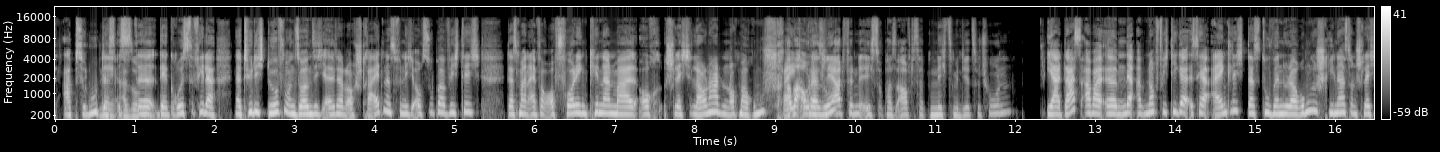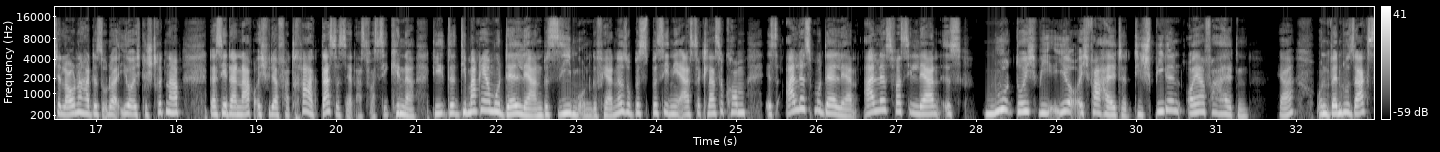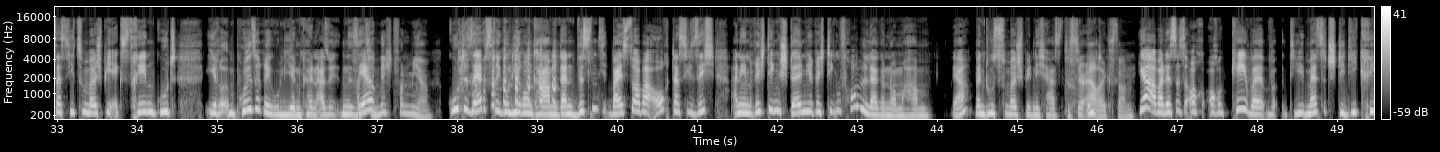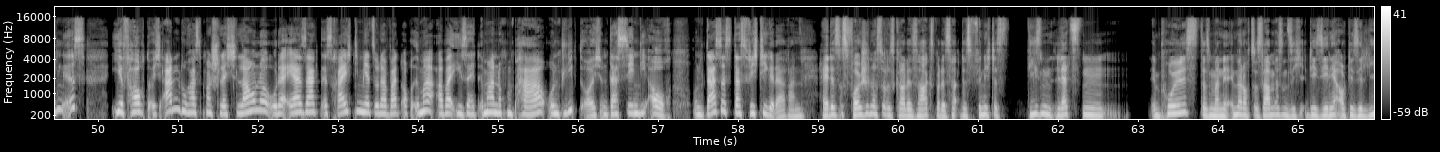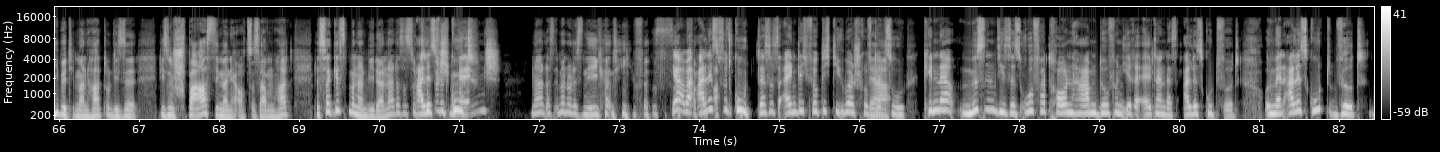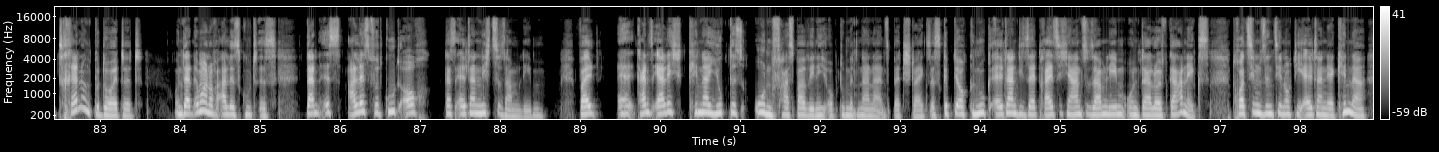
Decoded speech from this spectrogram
Absolut, das Nee, ist also- äh, der größte Fehler. Natürlich dürfen und sollen sich Eltern auch streiten, das finde ich auch super wichtig, dass man einfach auch vor den Kindern mal auch schlechte Laune hat und auch mal rumschreit Aber auch oder so. erklärt finde ich so, pass auf, das hat nichts mit dir zu tun. Ja, das, aber ähm, ne, noch wichtiger ist ja eigentlich, dass du, wenn du da rumgeschrien hast und schlechte Laune hattest oder ihr euch gestritten habt, dass ihr danach euch wieder vertragt. Das ist ja das, was die Kinder, die, die machen ja Modelllernen bis sieben ungefähr, ne? So bis, bis sie in die erste Klasse kommen, ist alles Modelllernen. Alles, was sie lernen, ist nur durch, wie ihr euch verhaltet. Die spiegeln euer Verhalten. Ja, und wenn du sagst, dass sie zum Beispiel extrem gut ihre Impulse regulieren können, also eine Hat sehr nicht von mir. gute Selbstregulierung haben, dann wissen, weißt du aber auch, dass sie sich an den richtigen Stellen die richtigen Vorbilder genommen haben. Ja, wenn du es zum Beispiel nicht hast. Das ist der Alex dann. Ja, aber das ist auch, auch okay, weil die Message, die die kriegen, ist, ihr faucht euch an, du hast mal schlechte Laune oder er sagt, es reicht ihm jetzt oder was auch immer, aber ihr seid immer noch ein Paar und liebt euch und das sehen die auch. Und das ist das Wichtige daran. Hey, das ist voll schön, dass du das gerade sagst, weil das, das finde ich, dass diesen letzten Impuls, dass man ja immer noch zusammen ist und sich, die sehen ja auch diese Liebe, die man hat und diese, diesen Spaß, den man ja auch zusammen hat. Das vergisst man dann wieder, ne? Das ist so Alles typisch wird gut. Mensch, ne? Das ist immer nur das Negative. Ja, aber alles wird gut. Das ist eigentlich wirklich die Überschrift Ja. dazu. Kinder müssen dieses Urvertrauen haben dürfen ihre Eltern, dass alles gut wird. Und wenn alles gut wird, Trennung bedeutet und dann immer noch alles gut ist, dann ist alles wird gut auch, dass Eltern nicht zusammenleben. Weil äh, ganz ehrlich, Kinder juckt es unfassbar wenig, ob du miteinander ins Bett steigst. Es gibt ja auch genug Eltern, die seit 30 Jahren zusammenleben und da läuft gar nichts. Trotzdem sind sie noch die Eltern der Kinder.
